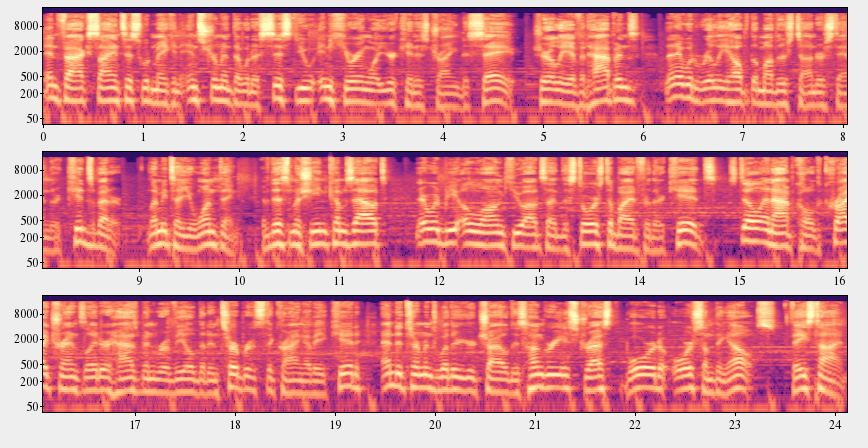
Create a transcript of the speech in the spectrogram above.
In fact, scientists would make an instrument that would assist you in hearing what your kid is trying to say. Surely, if it happens, then it would really help the mothers to understand their kids better. Let me tell you one thing if this machine comes out, there would be a long queue outside the stores to buy it for their kids. Still, an app called Cry Translator has been revealed that interprets the crying of a kid and determines whether your child is hungry, stressed, bored, or something else. FaceTime.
